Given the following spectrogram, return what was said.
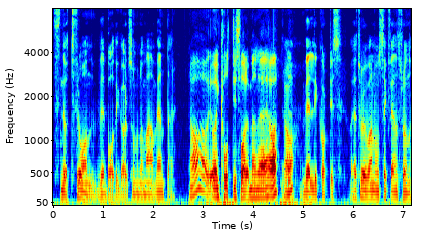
snutt från The Bodyguard som de har använt där. Ja, och en kortis var det, men eh, ja. Ja, en väldigt kortis. Och jag tror det var någon sekvens från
